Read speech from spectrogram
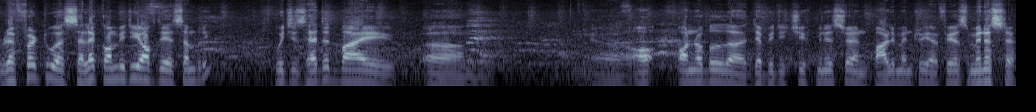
referred to a select committee of the Assembly, which is headed by um, uh, Honorable uh, Deputy Chief Minister and Parliamentary Affairs Minister.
